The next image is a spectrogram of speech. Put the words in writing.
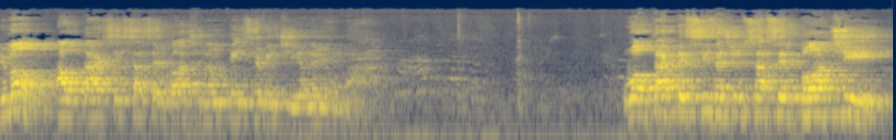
Irmão, altar sem sacerdote não tem serventia nenhuma. O altar precisa de um sacerdote.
